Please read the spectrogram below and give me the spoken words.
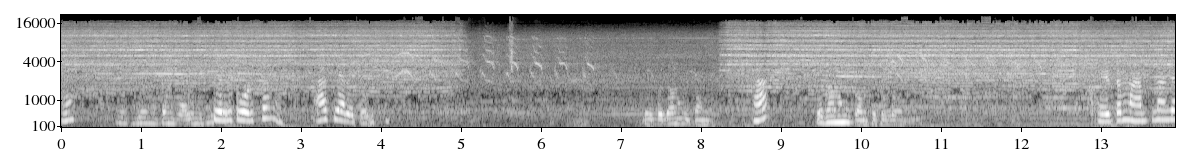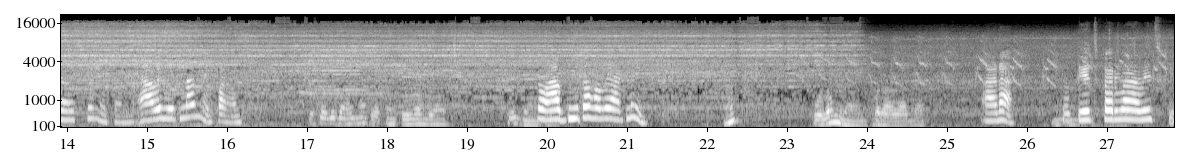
હા પેલું તોડશે ને આ ક્યારે તોડશે હા એ તો માપના જ આવશે ને પણ આવે એટલા ને પાંચ તો આ ભી તો હવે આટલી જ આડા તો તે જ કરવા આવે જ કે?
